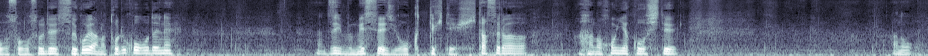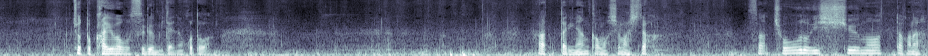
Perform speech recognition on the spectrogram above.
うそう。それですごいあのトルコ語でね随分メッセージを送ってきてひたすらあの翻訳をしてあのちょっと会話をするみたいなことはあったりなんかもしました。さあちょうど一周回ったかな。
